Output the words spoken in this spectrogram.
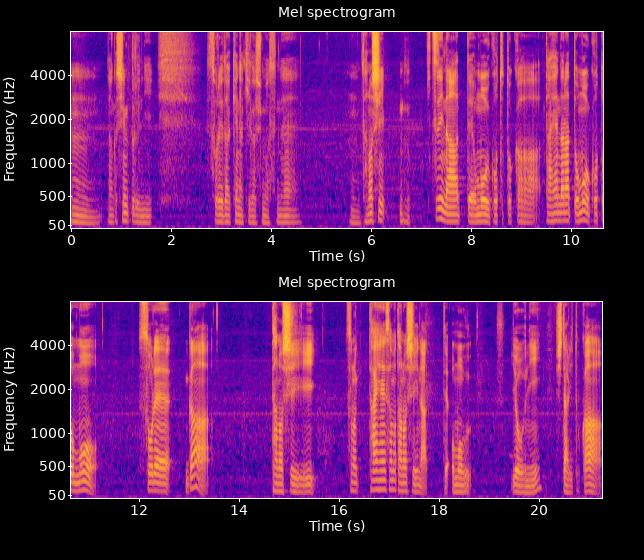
うん。なんかシンプルにそれだけな気がしますね、うん、楽しむきついなって思うこととか大変だなって思うこともそれが楽しい。その大変さも楽しいなって思うようにしたりとか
